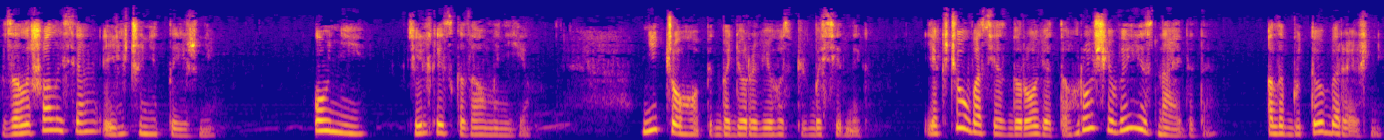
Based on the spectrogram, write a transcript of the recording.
залишалися лічені тижні. О, ні, тільки й сказав мені. Нічого, підбадьорив його співбесідник. Якщо у вас є здоров'я та гроші, ви її знайдете. Але будьте обережні.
